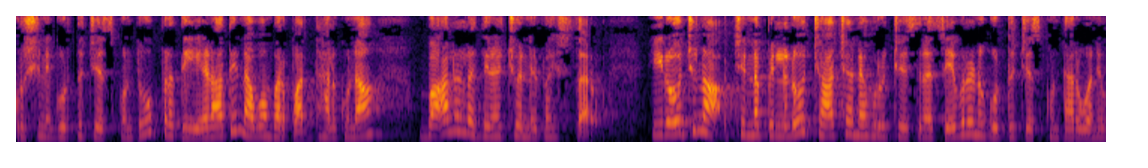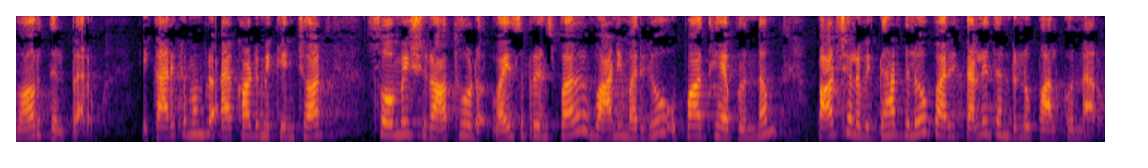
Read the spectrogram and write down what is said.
కృషిని గుర్తు చేసుకుంటూ ప్రతి ఏడాది నవంబర్ పద్నాలుగున బాలల దినోత్సవం నిర్వహిస్తారు. ఈ రోజున చిన్నపిల్లలు చాచా నెహ్రూ చేసిన సేవలను గుర్తు చేసుకుంటారు అని వారు తెలిపారు. ఈ కార్యక్రమంలో academic incharge Somesh Rathod vice principal Vani మరియు ఉపాధ్యాయ బృందం పాఠశాల విద్యార్థులు వారి తల్లిదండ్రులు పాల్గొన్నారు.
